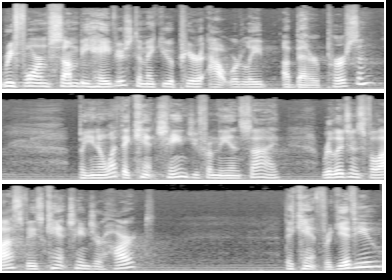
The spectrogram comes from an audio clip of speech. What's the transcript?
reform some behaviors to make you appear outwardly a better person. But you know what? They can't change you from the inside. Religion's philosophies can't change your heart, they can't forgive you,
